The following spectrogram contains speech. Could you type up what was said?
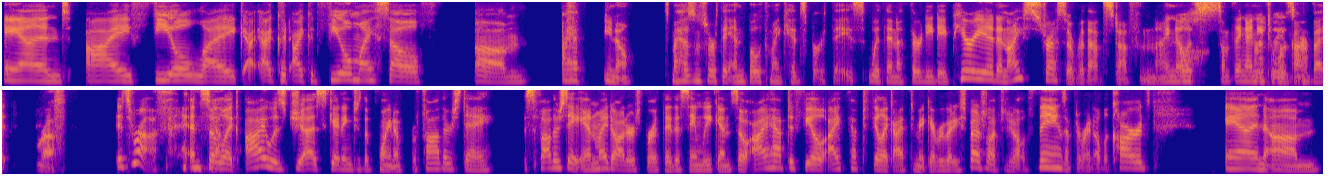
And I feel like I, I could I could feel myself. Um, I have you know it's my husband's birthday and both my kids' birthdays within a 30 day period, and I stress over that stuff. And I know oh, it's something I need to work on, but rough. It's rough. And so, yeah. like, I was just getting to the point of Father's Day, it's Father's Day and my daughter's birthday the same weekend. So I have to feel I have to feel like I have to make everybody special. I have to do all the things, I have to write all the cards. And um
